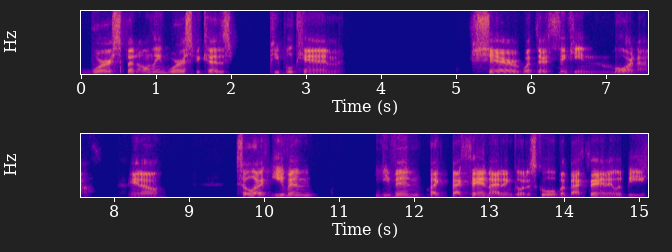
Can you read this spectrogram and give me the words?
worse, but only worse because people can share what they're thinking more now, you know? So, like, even even like back then I didn't go to school, but back then it would be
